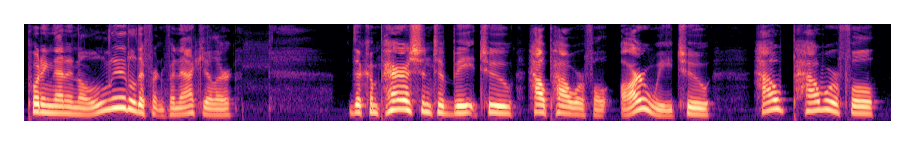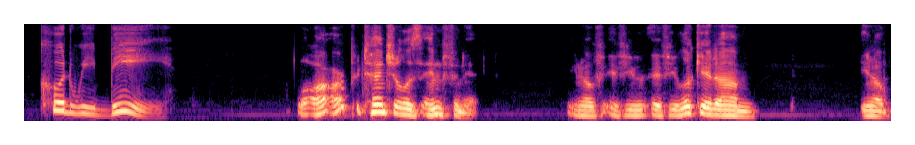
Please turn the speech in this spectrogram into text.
putting that in a little different vernacular, the comparison to be to how powerful are we to how powerful could we be? well our, our potential is infinite you know if, if you if you look at um you know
